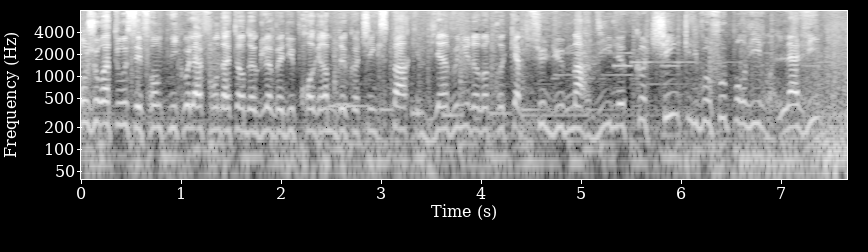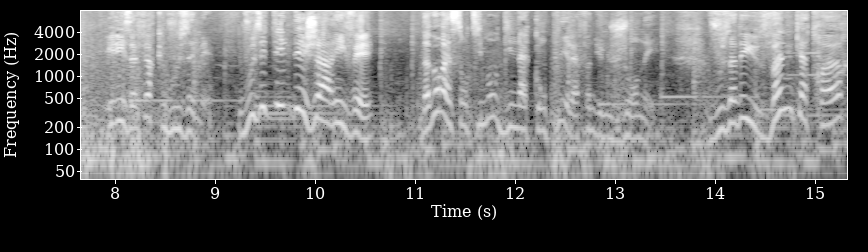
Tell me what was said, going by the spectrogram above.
Bonjour à tous, c'est Franck Nicolas, fondateur de Globe et du programme de Coaching Spark. Bienvenue dans votre capsule du mardi, le coaching qu'il vous faut pour vivre la vie et les affaires que vous aimez. Vous est-il déjà arrivé d'avoir un sentiment d'inaccompli à la fin d'une journée? Vous avez eu 24 heures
